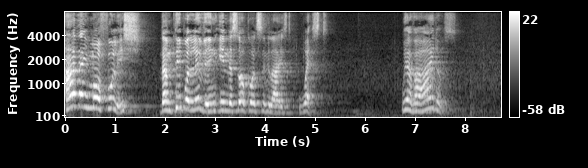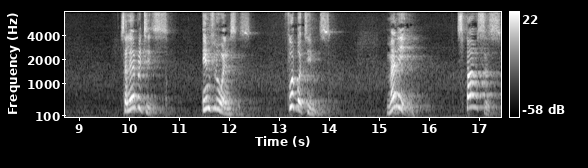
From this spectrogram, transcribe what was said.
Are they more foolish than people living in the so called civilized West? We have our idols, celebrities, influencers, football teams, money, spouses,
